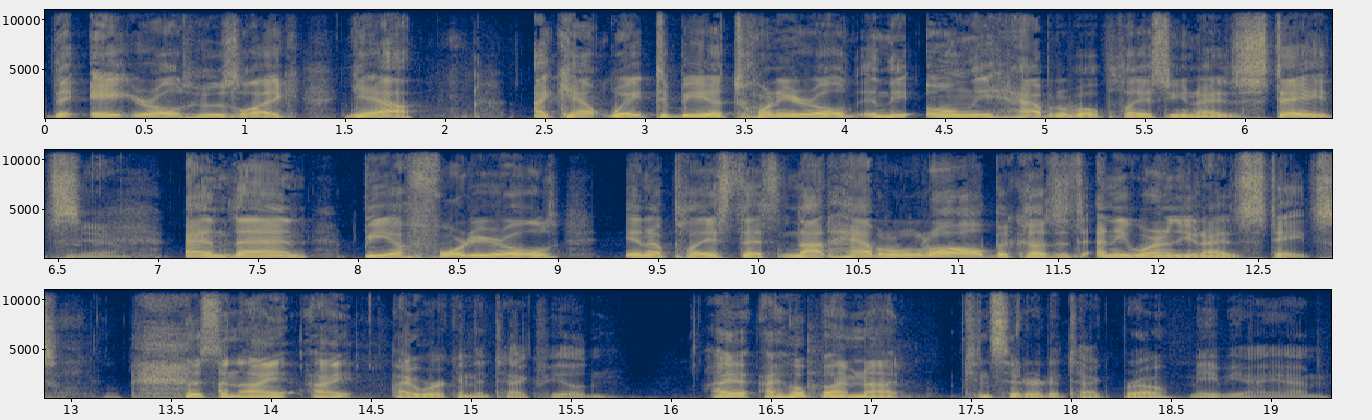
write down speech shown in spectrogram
the 8-year-old who's like, yeah, I can't wait to be a 20-year-old in the only habitable place in the United States Yeah. and then be a 40-year-old in a place that's not habitable at all because it's anywhere in the United States. Listen, I, I, I work in the tech field. I, I hope I'm not considered a tech bro. Maybe I am.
